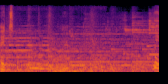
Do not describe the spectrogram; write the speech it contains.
እጭ ወይ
